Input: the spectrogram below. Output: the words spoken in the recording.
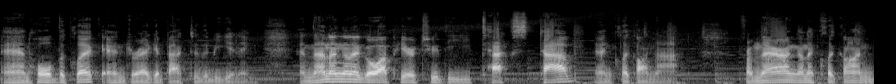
and hold the click and drag it back to the beginning. And then I'm going to go up here to the text tab and click on that. From there, I'm going to click on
